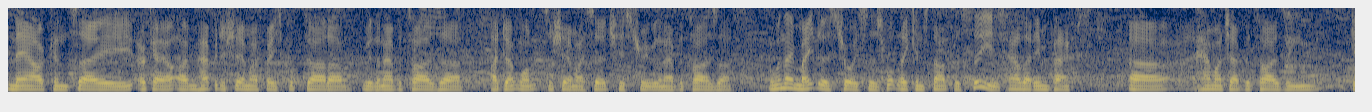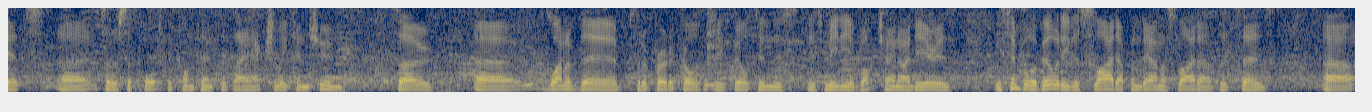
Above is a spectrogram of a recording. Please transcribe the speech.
now can say, okay, I'm happy to share my Facebook data with an advertiser. I don't want to share my search history with an advertiser. And when they make those choices, what they can start to see is how that impacts uh, how much advertising gets, uh, sort of supports the content that they actually consume. So uh, one of the sort of protocols that we've built in this, this media blockchain idea is the simple ability to slide up and down a slider that says, uh,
